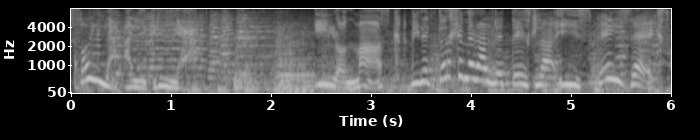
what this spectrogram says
Soy la Alegría. Elon Musk, director general de Tesla y SpaceX,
